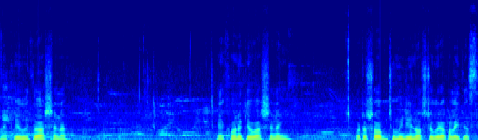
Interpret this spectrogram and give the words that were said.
না, কেউই তো আসে না। এখনও কেউ আসে নাই। ওটা সব জমিটি নষ্ট করে ফেলাইতেছে।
